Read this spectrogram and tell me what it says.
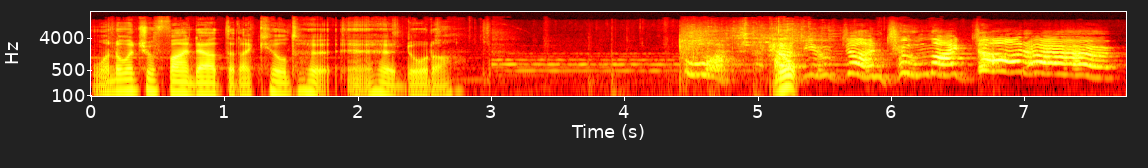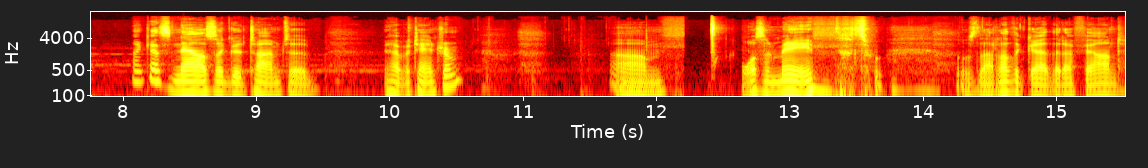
I wonder when she'll find out that I killed her her daughter. What Nope. have you done to my daughter? I guess now's a good time to have a tantrum. Um, wasn't me. It was that other guy that I found.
